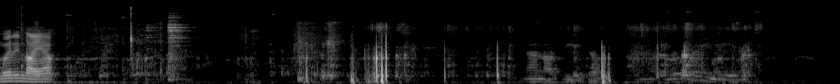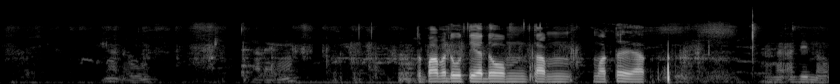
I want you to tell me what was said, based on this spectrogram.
มือนิดหน่อยครับ น่านอนเตียครับไม่มีนะน่าดูแถลง ต่อไปมาดูเตียโดมตามมอเตอร์ครับอะไรอันดินเนาะ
